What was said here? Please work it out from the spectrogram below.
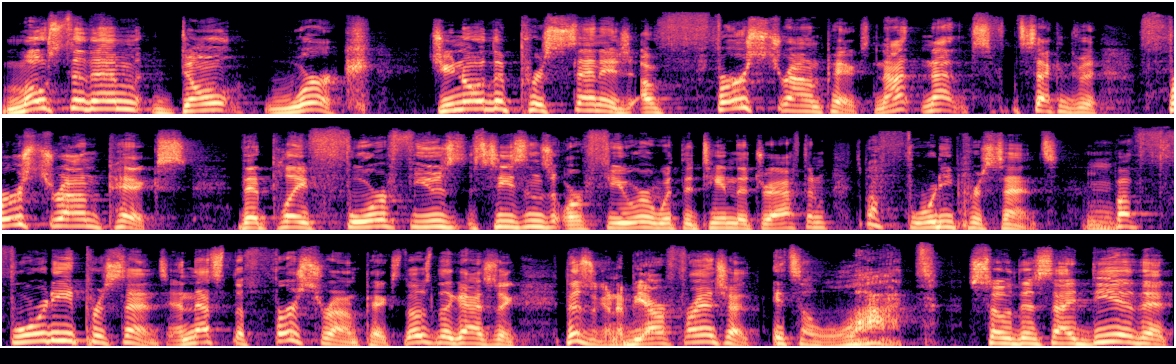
Most of them don't work. Do you know the percentage of first round picks, not not second, first round picks that play four seasons or fewer with the team that drafted them? It's about 40%. Mm. About 40%. And that's the first round picks. Those are the guys like, this is going to be our franchise. It's a lot. So this idea that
